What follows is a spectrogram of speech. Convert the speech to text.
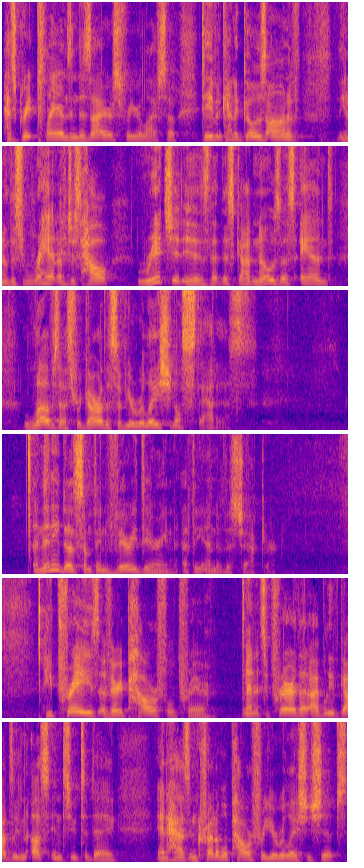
Has great plans and desires for your life. So David kind of goes on of, you know, this rant of just how rich it is that this God knows us and loves us regardless of your relational status. And then he does something very daring at the end of this chapter. He prays a very powerful prayer. And it's a prayer that I believe God's leading us into today and has incredible power for your relationships,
